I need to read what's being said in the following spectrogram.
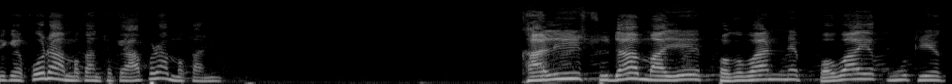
તો કે કોના મકાન તો કે આપણા મકાની ખાલી સુદામાએ ભગવાનને પવાયક મુઠી એક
